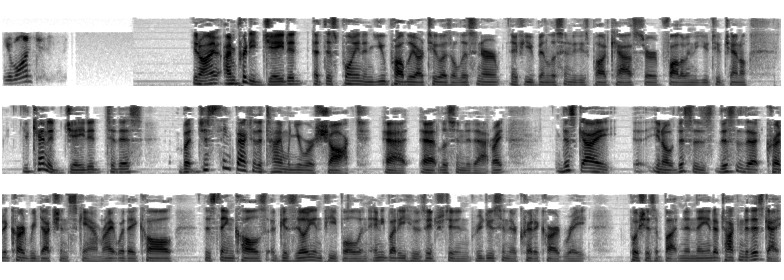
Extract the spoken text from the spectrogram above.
You want? You know, I, I'm pretty jaded at this point, and you probably are too as a listener if you've been listening to these podcasts or following the YouTube channel. You're kind of jaded to this, but just think back to the time when you were shocked at at listening to that, right? This guy, uh, you know, this is this is that credit card reduction scam, right? Where they call this thing calls a gazillion people, and anybody who's interested in reducing their credit card rate pushes a button, and they end up talking to this guy.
